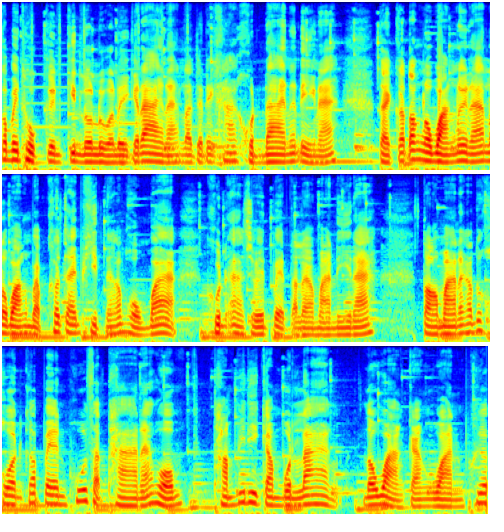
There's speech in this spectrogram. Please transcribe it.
ก็ไปถูกกลืนกินรัวๆเลยก็ได้นะ เราจะได้ฆ่าคนได้นั่นเองนะ แต่ก็ต้องระวังด้วยนะ ระวังแบบเข้าใจผิดนะครับ ผมว่าคุณอาจจะเป็นเป็ดอะไรประมาณนี้นะ ต่อมานะครับทุกคนก็เป็นผู้ศรัทธานะผมทำพิธีกรรมบนล่างระหว่างกลางวันเพื่อ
